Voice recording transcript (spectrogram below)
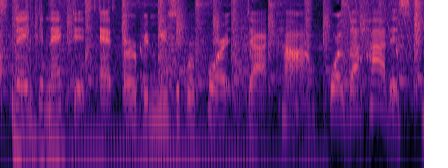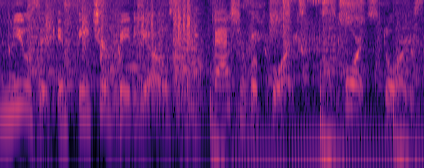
Stay connected at urbanmusicreport.com for the hottest music and featured videos, fashion reports, sports stories,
